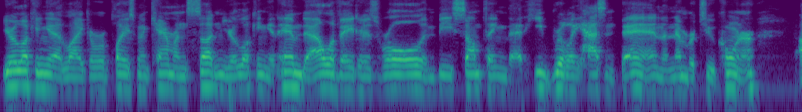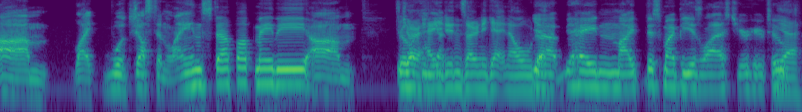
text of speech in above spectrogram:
you're looking at like a replacement Cameron Sutton. You're looking at him to elevate his role and be something that he really hasn't been a number two corner. Um, like, will Justin Layne step up maybe? Um, Joe Haden's at, only getting older. Yeah, Hayden might. This might be his last year here too. Yeah,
